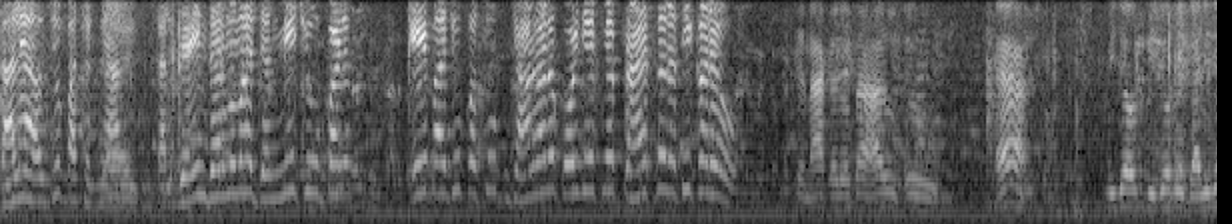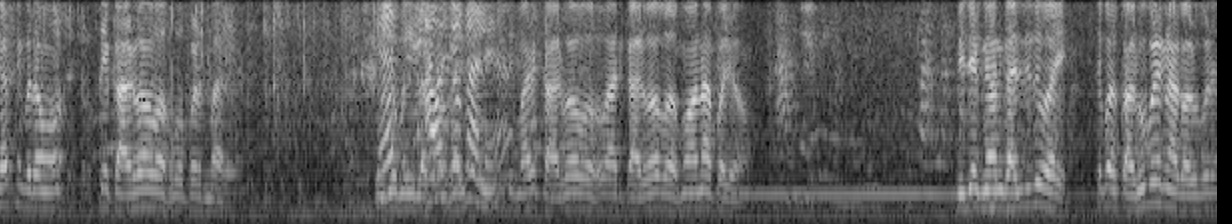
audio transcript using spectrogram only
કાલે જૈન ધર્મમાં જન્મી છું પણ એ બાજુ કશું જાણવાનો કોઈ દિવસ મેં પ્રયત્ન નથી કર્યો. તે ના કર્યો તો સારું થયું. હા? બીજો બીજો ભાઈ ગાલી જાત ને બધા તે કાઢવા પડે મારે. મારે કાઢવા આજ કાઢવા વહમાં ના પડ્યો બીજે જ્ઞાન કાઢી દીધું હોય તે પાછું કાઢવું પડે કે ના કાઢવું પડે?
